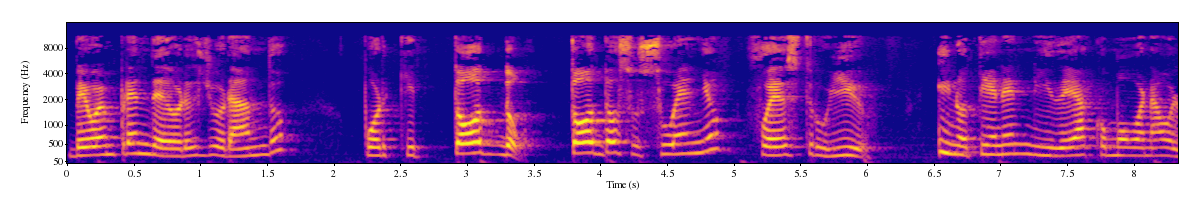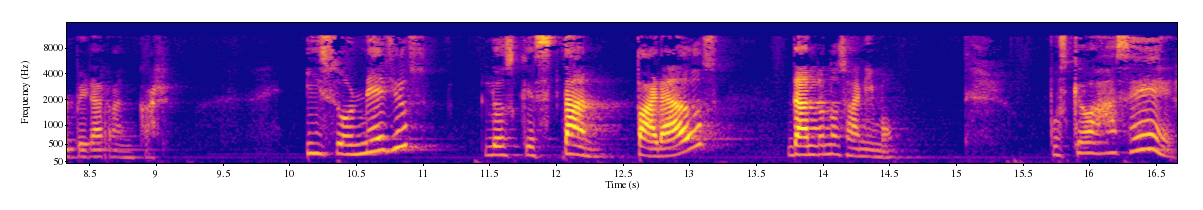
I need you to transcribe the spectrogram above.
Veo emprendedores llorando porque todo, todo su sueño fue destruido y no tienen ni idea cómo van a volver a arrancar. Y son ellos los que están parados dándonos ánimo. Pues, ¿qué vas a hacer?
